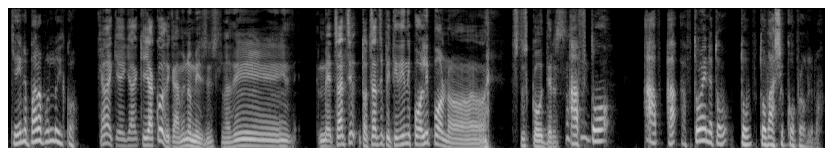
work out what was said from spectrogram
Και είναι πάρα πολύ λογικό. Καλά και για, και για κώδικα, μην νομίζεις. Δηλαδή, με το ChatGPT δίνει πολύ πόνο στους coders. Αυτό, αυτό είναι το, το, το βασικό πρόβλημα.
